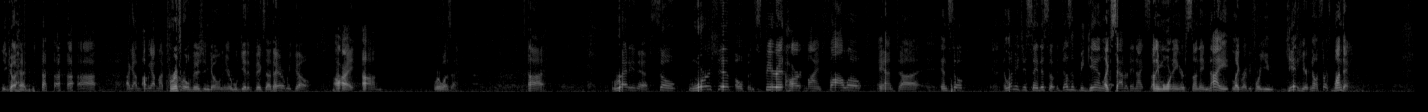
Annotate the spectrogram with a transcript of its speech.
You go ahead. I got, I've got my peripheral vision going here. We'll get it fixed. There we go. All right. Um, where was I? Uh, readiness. So worship, open spirit, heart, mind, follow. And, uh, and so let me just say this though it doesn't begin like Saturday night, Sunday morning, or Sunday night, like right before you get here. No, it starts Monday.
